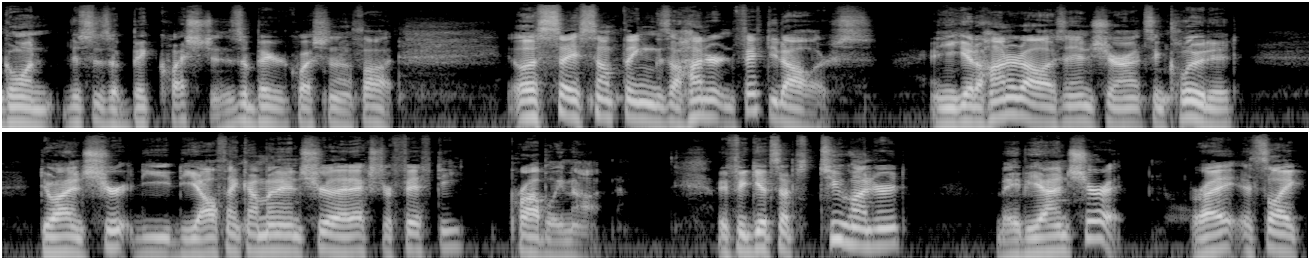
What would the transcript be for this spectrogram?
going, this is a big question. This is a bigger question than I thought. Let's say something's $150 and you get $100 in insurance included. Do I insure, do, y- do y'all think I'm going to insure that extra 50? Probably not. If it gets up to 200, maybe I insure it, right? It's like,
